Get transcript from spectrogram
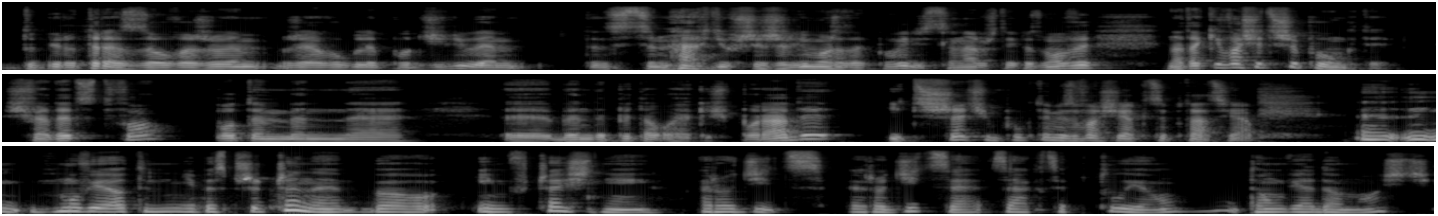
dopiero teraz zauważyłem, że ja w ogóle podzieliłem ten scenariusz, jeżeli można tak powiedzieć, scenariusz tej rozmowy, na takie właśnie trzy punkty. Świadectwo, potem będę, y, będę pytał o jakieś porady i trzecim punktem jest właśnie akceptacja. E, mówię o tym nie bez przyczyny, bo im wcześniej rodzic, rodzice zaakceptują tą wiadomość,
